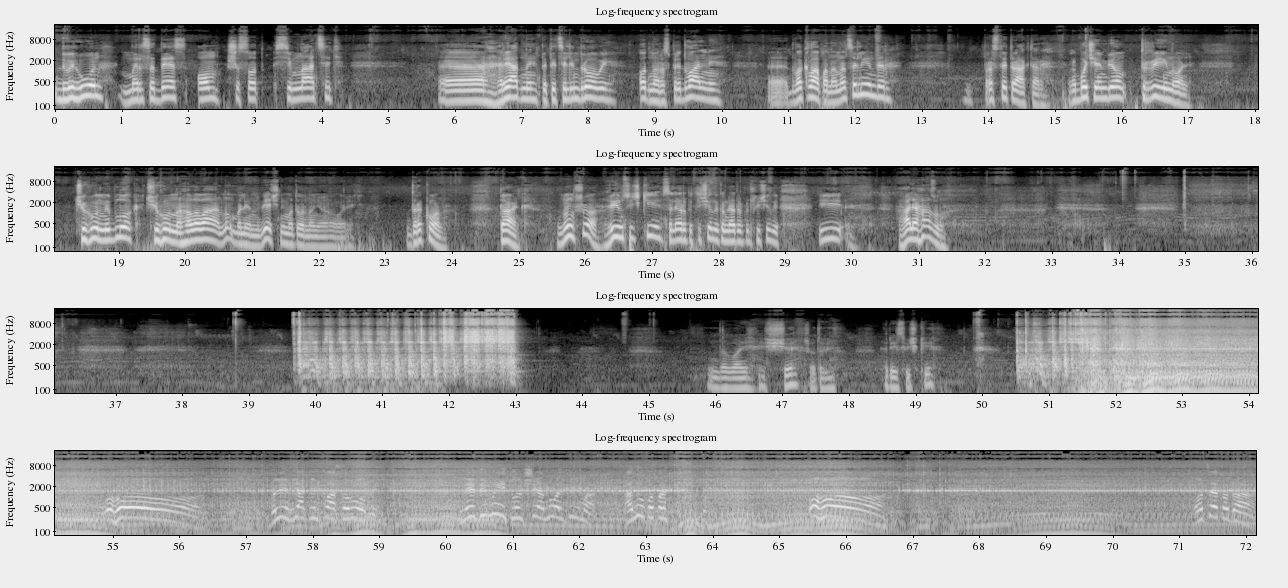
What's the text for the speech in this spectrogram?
Двигун Mercedes OM 617. Е, рядний, п'ятициліндровий, однорозпредвальний, е, два клапана на циліндр. Простий трактор. Робочий об'єм 3.0. Чугунний блок, чугунна голова. Ну, блін, вічний мотор на нього говорять. Дракон. Так. Ну що, гріємо свічки, соляру підключили, акумулятор підключили і галя газу. Давай ще, що то він? Грій свічки. Ого! Блін, як він класно робить. Не димить вообще, ноль дима. А ну попер. Ого! Оце то да.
